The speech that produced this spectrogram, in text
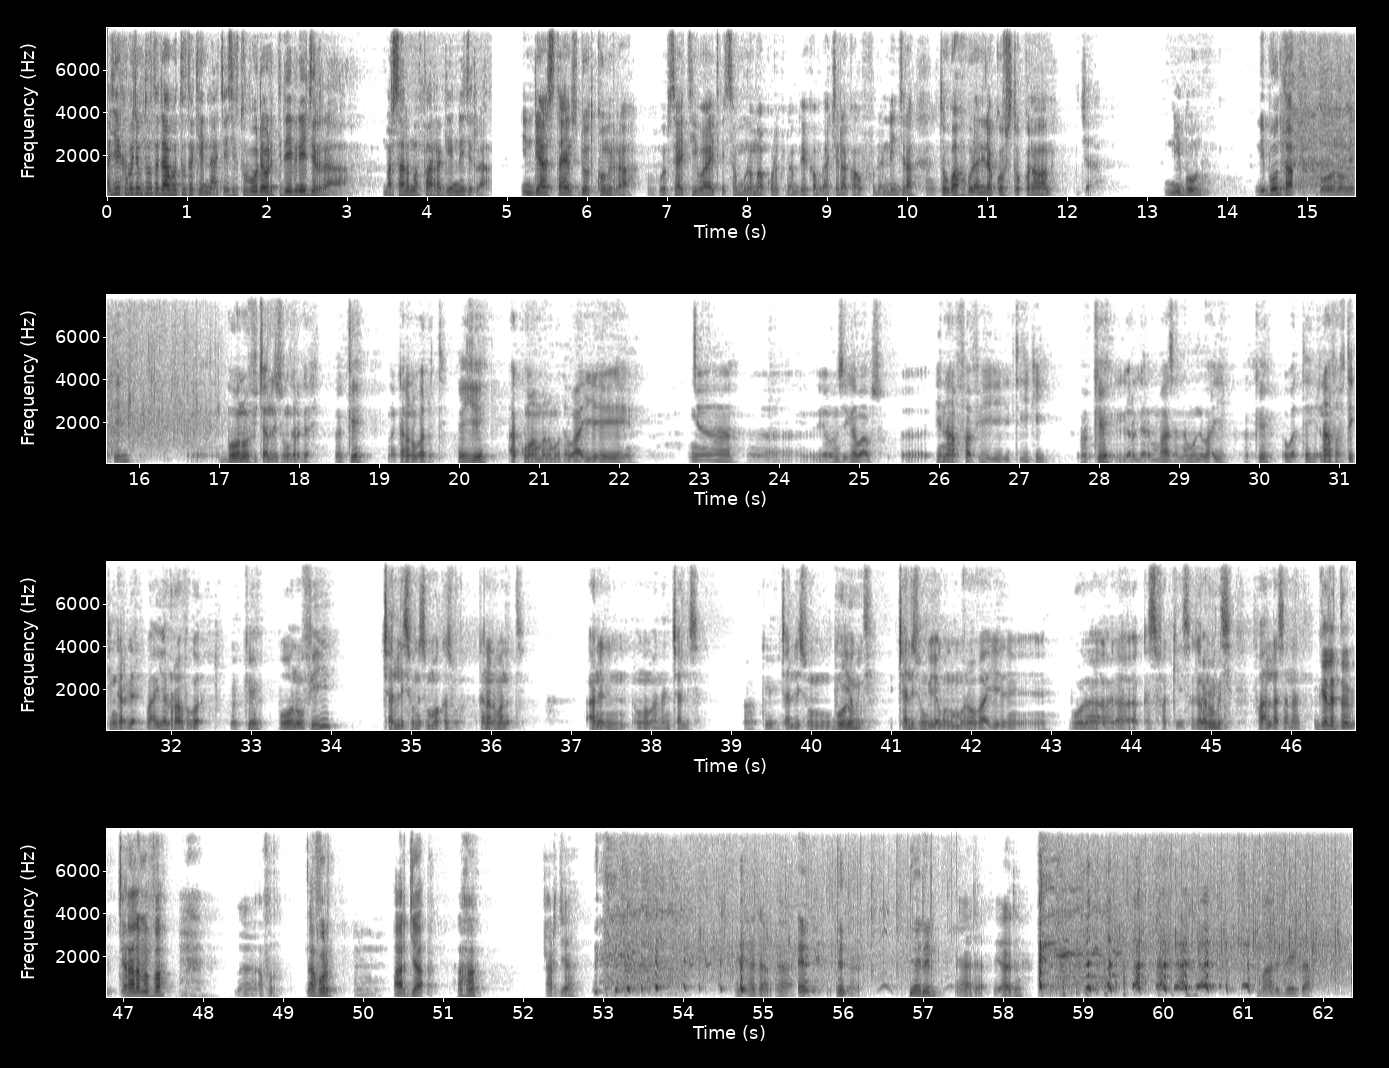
Hayyee kabajamtoota daawwattoota keenyaa ceesiftuu booda walitti deebinee jirra. Marsaa lammaffaarra geennee jirra. indianstimes.com irraa websaayitii waa'ee xiinsammuu namaa qorachuudhaan beekamudha achirraa kaa'uuf fudhannee jira. Tokko akka kudhanii lakkoofsa tokko na waame. Ni boonu. Ni boontaa? Boonuu miti. Boonuu fi callisuun gargari. Okkee. Akkana nu badhutti. Eeyyee. Akkuma amma namoota baay'ee eh, eh, yeroon si gabaabsu eh, inaaffaa fi xiiqii. Gargar hin baasan namoonni baay'ee. Hubattee inaaffaa fi xiiqiin gargari baay'ee irraa fagoodha. Okkee. Boonuu fi callisuunis immoo akkasuma kana namanatti. Ani uumamaan nan callisa. Callisuun kiyya- kun immoo nama baay'ee akkas fakkeessa Garuu miti. Faallaa sanaati. Galatoomi. Caraa lammaffaa. Eh, Afur. Afur. Arjaa. Aha. Maaliif beektaa?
